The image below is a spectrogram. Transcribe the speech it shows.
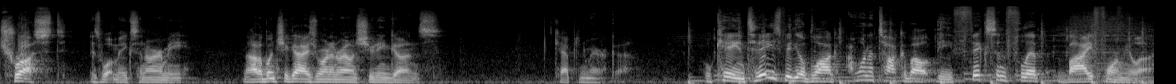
Trust is what makes an army, not a bunch of guys running around shooting guns. Captain America. Okay, in today's video blog, I want to talk about the fix and flip buy formula.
